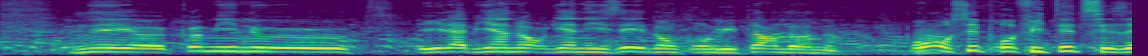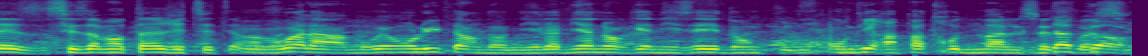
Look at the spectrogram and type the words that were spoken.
mais euh, comme il nous, il a bien organisé, donc on lui pardonne. On, on sait profiter de ses aises, ses avantages, etc. Voilà, on lui pardonne. Il a bien organisé, donc on, on dira pas trop de mal cette fois-ci.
